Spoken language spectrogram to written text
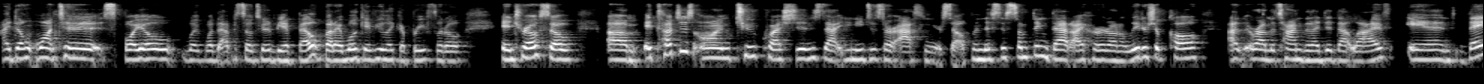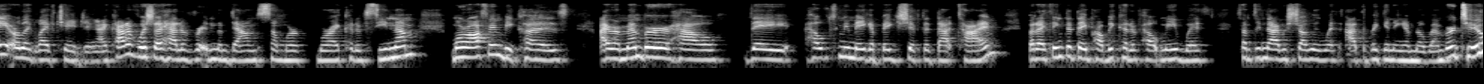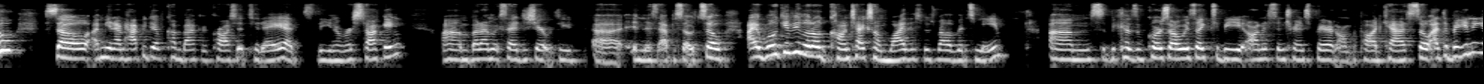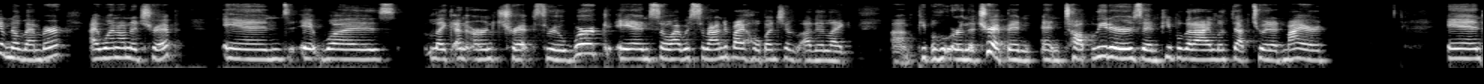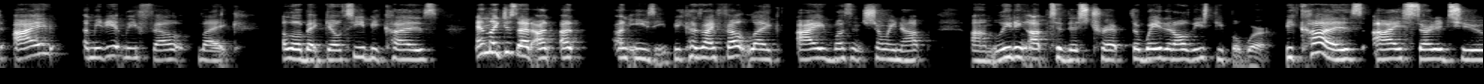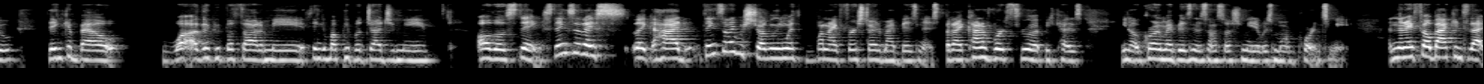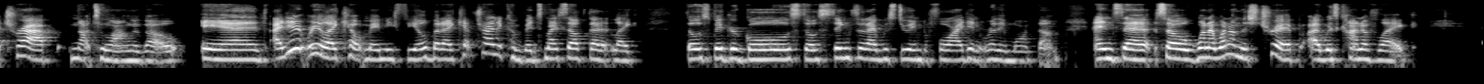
I don't want to spoil like what the episode's going to be about, but I will give you like a brief little intro. So um, it touches on two questions that you need to start asking yourself, and this is something that I heard on a leadership call at, around the time that I did that live, and they are like life changing. I kind of wish I had have written them down somewhere where I could have seen them more often because I remember how they helped me make a big shift at that time but i think that they probably could have helped me with something that i was struggling with at the beginning of november too. So i mean i'm happy to have come back across it today at the universe talking um, but i'm excited to share it with you uh, in this episode. So i will give you a little context on why this was relevant to me um, so because of course i always like to be honest and transparent on the podcast. So at the beginning of november i went on a trip and it was like an earned trip through work. And so i was surrounded by a whole bunch of other like um, people who earned the trip and and top leaders and people that i looked up to and admired. And i immediately felt like a little bit guilty because and like just that un, un, uneasy because i felt like i wasn't showing up um, leading up to this trip the way that all these people were because i started to think about what other people thought of me, think about people judging me, all those things, things that I like had, things that I was struggling with when I first started my business. But I kind of worked through it because, you know, growing my business on social media was more important to me. And then I fell back into that trap not too long ago. And I didn't really like how it made me feel, but I kept trying to convince myself that it like, those bigger goals, those things that I was doing before, I didn't really want them. And so, so when I went on this trip, I was kind of like,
